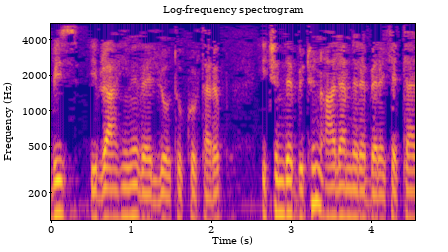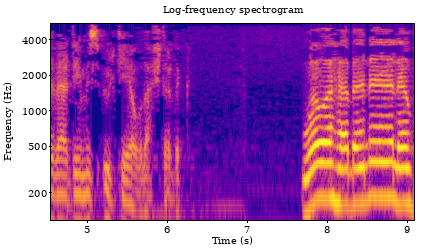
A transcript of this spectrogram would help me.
Biz İbrahim'i ve Lut'u kurtarıp içinde bütün alemlere bereketler verdiğimiz ülkeye ulaştırdık. وَوَهَبَنَا لَهُ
